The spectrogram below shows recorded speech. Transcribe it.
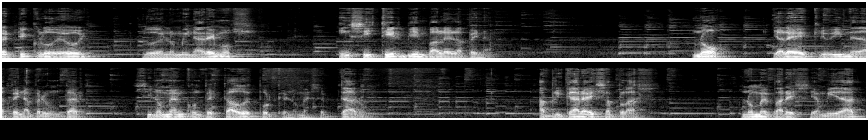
artículo de hoy lo denominaremos Insistir bien vale la pena. No, ya les escribí, me da pena preguntar. Si no me han contestado es porque no me aceptaron. Aplicar a esa plaza. No me parece, a mi edad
